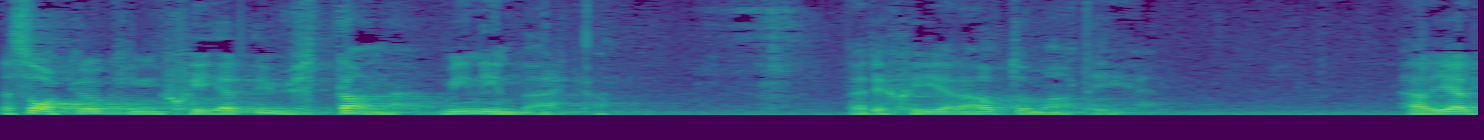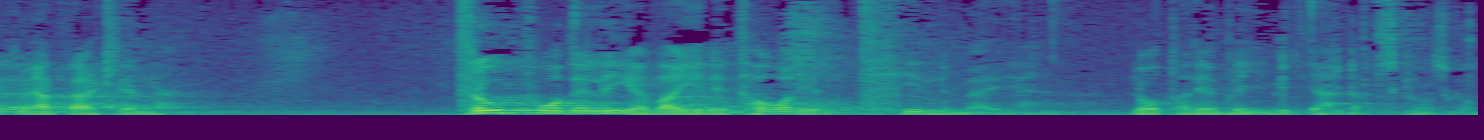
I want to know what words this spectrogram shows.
Där saker och ting sker utan min inverkan. Där det sker automatiskt. Herre, hjälp mig att verkligen tro på det, leva i det, ta det till mig. Låta det bli mitt hjärtats kunskap.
